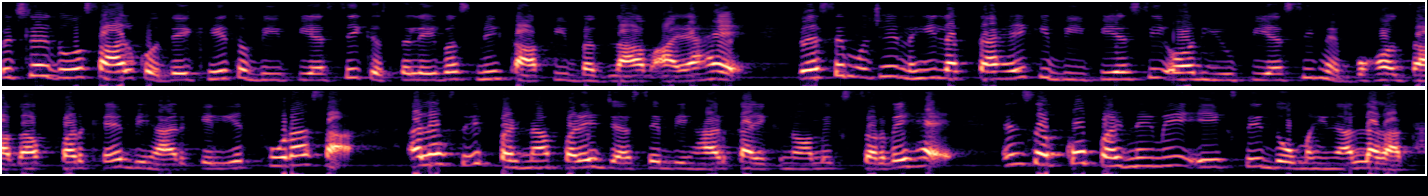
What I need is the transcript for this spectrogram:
पिछले दो साल को देखे तो बीपीएससी के सिलेबस में काफ़ी बदलाव आया है। वैसे मुझे नहीं लगता है की बीपीएससी और यूपीएससी में बहुत ज़्यादा फ़र्क है। बिहार के लिए थोड़ा सा अलग से पढ़ना पड़े, जैसे बिहार का इकोनॉमिक सर्वे है। इन सबको पढ़ने में एक से दो महीना लगा था।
